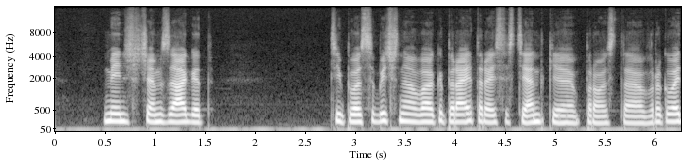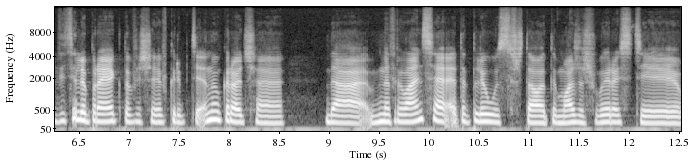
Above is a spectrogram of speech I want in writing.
меньше, чем за год. Типа с обычного копирайтера, ассистентки просто в руководителя проектов еще и в крипте. Ну, короче, да, на фрилансе это плюс, что ты можешь вырасти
